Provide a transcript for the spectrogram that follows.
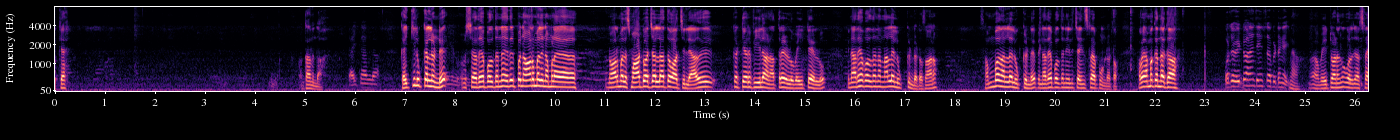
ഓക്കെ കാണുന്നുണ്ടോ? കൈക്ക് ലുക്കെല്ലാം ഉണ്ട്. പക്ഷെ അതേപോലെ തന്നെ ഇതിപ്പോൾ നോർമൽ നമ്മളെ നോർമൽ സ്മാർട്ട് വാച്ച് അല്ലാത്ത വാച്ചില്ല അത് കെട്ടിയ ഒരു ഫീലാണ് അത്രേ ഉള്ളൂ വെയിറ്റേ ഉള്ളൂ. പിന്നെ അതേപോലെ തന്നെ നല്ല ലുക്ക് ഉണ്ട് കേട്ടോ സാധനം. സംഭവം നല്ല ലുക്ക് ഉണ്ട്. പിന്നെ അതേപോലെ തന്നെ ഇതിൽ ചെയിൻ സ്ട്രാപ്പും ഉണ്ട് കേട്ടോ അപ്പോൾ നമുക്ക് എന്താക്കാം കുറച്ച് വെയിറ്റ് വേണമെങ്കിൽ ചേഞ്ച് സ്റ്റോപ്പ് ഇട്ടെങ്കിൽ ആ വെയിറ്റ് വേണമെങ്കിൽ കുറച്ച്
